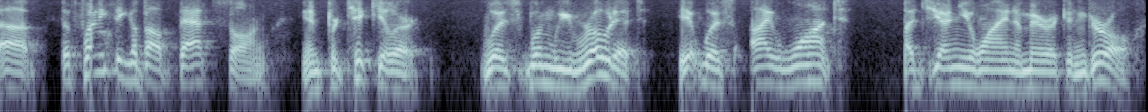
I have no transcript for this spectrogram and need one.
Uh, the funny thing about that song in particular was when we wrote it, it was I want a genuine American girl.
